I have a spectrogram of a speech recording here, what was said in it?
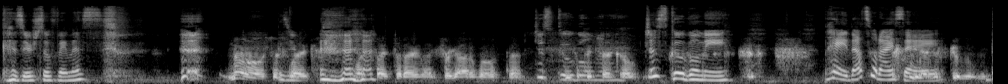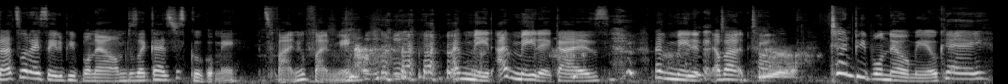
because you're so famous. No, no, it's just like websites that I like forgot about that Just Google could check me. out. just Google me. Hey, that's what I say. just Google me. That's what I say to people now. I'm just like, guys, just Google me. It's fine. You'll find me. I've made I've made it, guys. I've made it. About Yeah. ten people know me. Okay.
